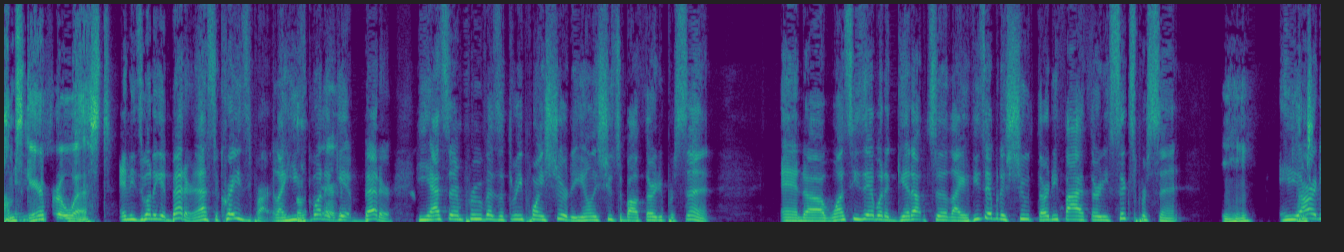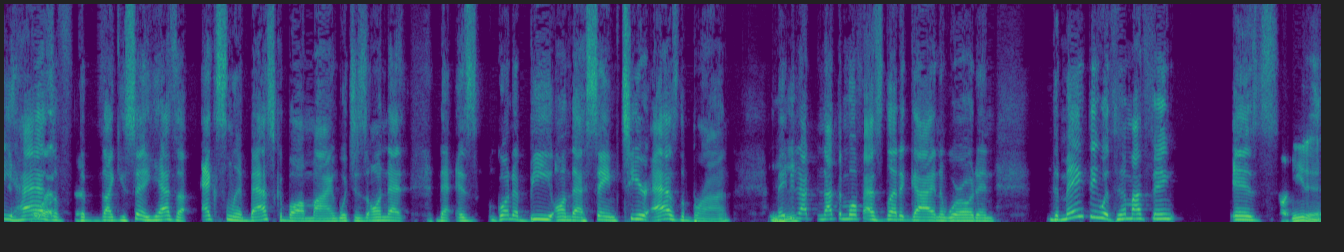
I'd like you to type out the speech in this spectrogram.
I'm and scared for the West. And he's going to get better. That's the crazy part. Like he's going to get better. He has to improve as a three point shooter. He only shoots about 30%. And uh once he's able to get up to like if he's able to shoot 35, 36%, percent mm-hmm he already has a, the, like you said he has an excellent basketball mind which is on that that is going to be on that same tier as lebron. Maybe mm-hmm. not not the most athletic guy in the world. And the main thing with him i think is he,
